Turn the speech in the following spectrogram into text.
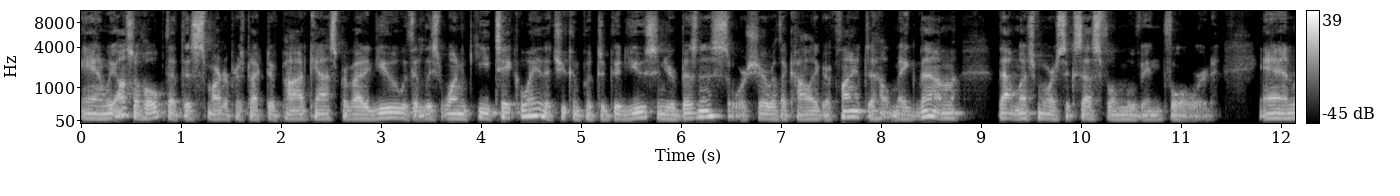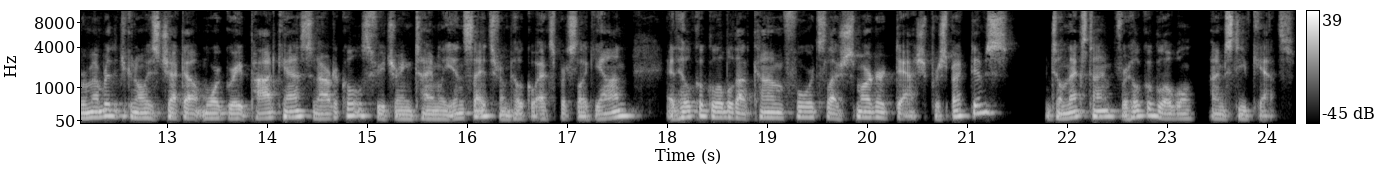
and we also hope that this Smarter Perspective podcast provided you with at least one key takeaway that you can put to good use in your business or share with a colleague or client to help make them that much more successful moving forward. And remember that you can always check out more great podcasts and articles featuring timely insights from Hilco experts like Jan at hilcoglobal.com forward slash smarter dash perspectives. Until next time, for Hilco Global, I'm Steve Katz.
